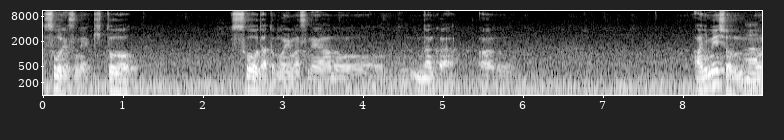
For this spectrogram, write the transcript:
そうですねきっとそうだと思いますねあのなんかあの animation um,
